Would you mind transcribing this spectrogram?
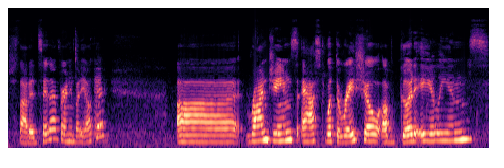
Just thought I'd say that for anybody out there. Uh, Ron James asked what the ratio of good aliens,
